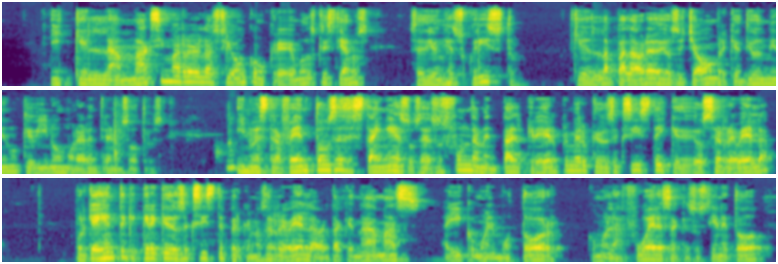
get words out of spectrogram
y que la máxima revelación, como creemos los cristianos, se dio en Jesucristo, que es la palabra de Dios hecha hombre, que es Dios mismo que vino a morar entre nosotros. Y nuestra fe entonces está en eso, o sea, eso es fundamental, creer primero que Dios existe y que Dios se revela, porque hay gente que cree que Dios existe pero que no se revela, ¿verdad? Que es nada más ahí como el motor, como la fuerza que sostiene todo.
